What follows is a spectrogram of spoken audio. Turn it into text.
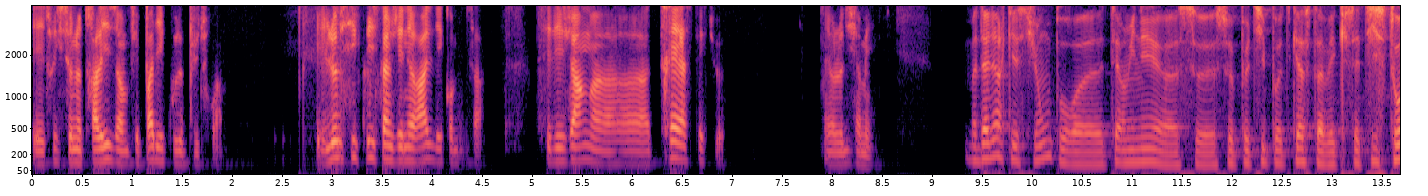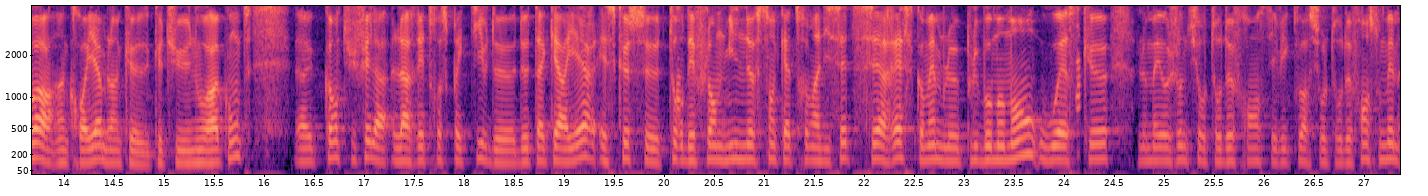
les trucs se neutralisent, on ne fait pas des coups de pute. Quoi. Et le cycliste en général, est comme ça. C'est des gens euh, très respectueux. Et on le dit jamais. Ma dernière question pour euh, terminer euh, ce, petit podcast avec cette histoire incroyable hein, que, tu nous racontes. quand tu fais la, rétrospective de, ta carrière, est-ce que ce Tour des Flandres 1997, ça reste quand même le plus beau moment ou est-ce que le maillot jaune sur le Tour de France, les victoires sur le Tour de France ou même,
